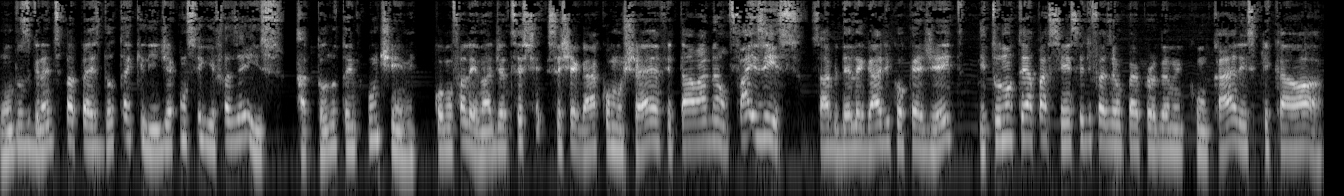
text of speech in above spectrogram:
Um dos grandes papéis do Tech Lead é conseguir fazer isso a todo tempo com o time. Como eu falei, não adianta você chegar como chefe e tal, ah, não, faz isso, sabe? Delegar de qualquer jeito e tu não ter a paciência de fazer um pair programming com o cara e explicar, ó,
